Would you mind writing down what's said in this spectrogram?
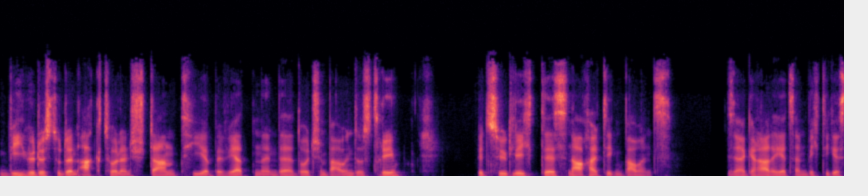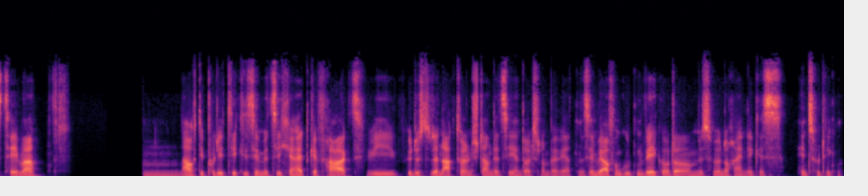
Wie würdest du den aktuellen Stand hier bewerten in der deutschen Bauindustrie bezüglich des nachhaltigen Bauens? ist ja gerade jetzt ein wichtiges Thema. Hm, auch die Politik ist ja mit Sicherheit gefragt. Wie würdest du den aktuellen Stand jetzt hier in Deutschland bewerten? Sind wir auf einem guten Weg oder müssen wir noch einiges hinzulegen?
